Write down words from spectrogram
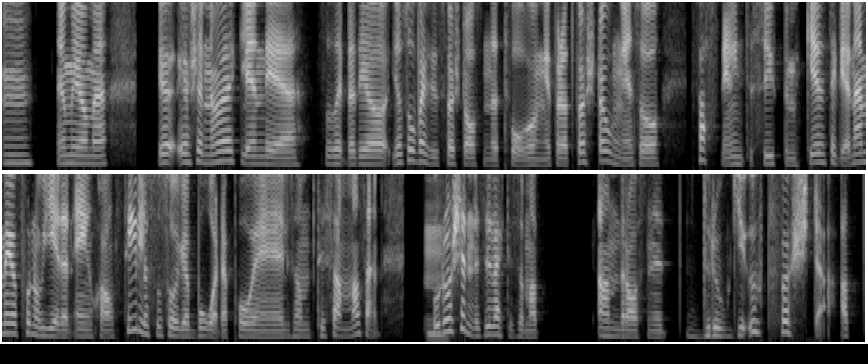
Mm, ja, men jag med. Jag, jag känner verkligen det, som sagt, att jag, jag såg faktiskt första avsnittet två gånger, för att första gången så fastnade jag inte supermycket. Jag tänkte, nej men jag får nog ge den en chans till, och så såg jag båda på eh, liksom, tillsammans sen. Mm. Och då kändes det verkligen som att andra avsnittet drog ju upp första, att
